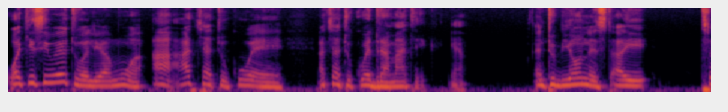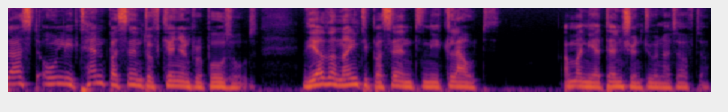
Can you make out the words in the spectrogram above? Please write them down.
wakisi wetu waliamua, ah, acha tukue, acha tukue dramatic, yeah. And to be honest, I trust only 10% of Kenyan proposals. The other 90% ni clout, ama ni attention to unatafuta.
